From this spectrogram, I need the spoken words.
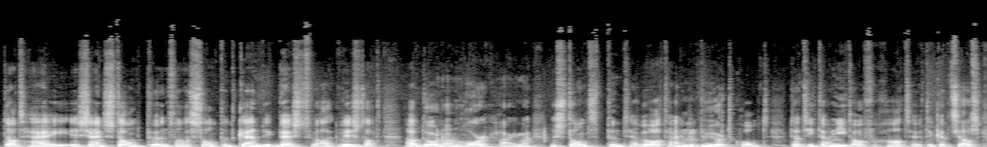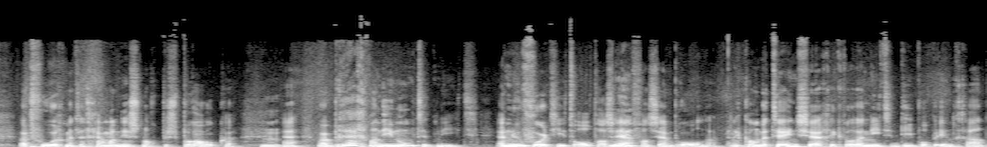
dat hij zijn standpunt, want dat standpunt kende ik best wel. Ik wist mhm. dat Adorno en Horkheimer een standpunt hebben wat hij in de mhm. buurt komt, dat hij het daar niet over gehad heeft. Ik heb het zelfs uitvoerig met een Germanist nog besproken. Hè? Maar Brechtman die noemt het niet. En nu voert hij het op als een van zijn bronnen. En ik kan meteen zeggen, ik wil daar niet diep op ingaan,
